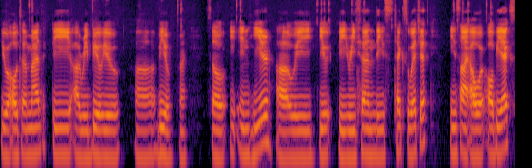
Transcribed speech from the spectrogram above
you will automatically uh, rebuild your uh, view right? So in here uh, we you, we return this text widget inside our OBX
